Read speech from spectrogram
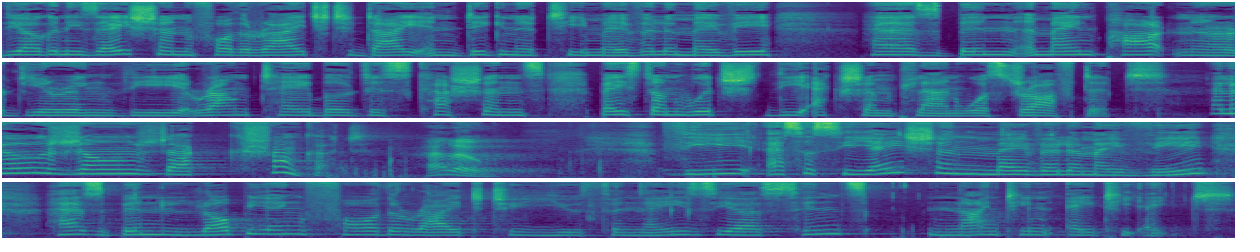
The Organization for the Right to Die in Dignity Mäi Wellen has been a main partner during the roundtable discussions based on which the action plan was drafted. Hello, Jean Jacques Schonkert. Hello. The association Mäi Wellen has been lobbying for the right to euthanasia since 1988.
